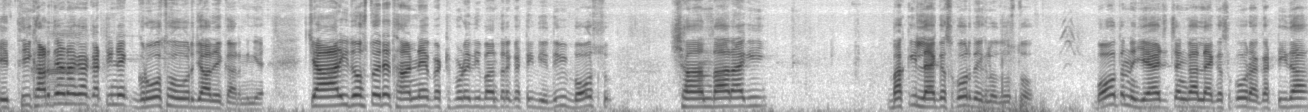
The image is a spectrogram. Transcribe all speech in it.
ਇੱਥੇ ਹੀ ਖੜ ਜਾਣਾਗਾ ਕੱਟੀ ਨੇ ਗਰੋਥ ਹੋਰ ਜ਼ਿਆਦਾ ਕਰਨੀ ਹੈ। ਚਾਰ ਹੀ ਦੋਸਤੋ ਇਹਦੇ ਥਾਨੇ ਪਿੱਠਪੁੜੇ ਦੀ ਬੰਤਰ ਕੱਟੀ ਦੀ ਇਹਦੀ ਵੀ ਬਹੁਤ ਸ਼ਾਨਦਾਰ ਹੈਗੀ। ਬਾਕੀ ਲੈਗ ਸਕੋਰ ਦੇਖ ਲਓ ਦੋਸਤੋ। ਬਹੁਤ ਨਜਾਇਜ਼ ਚੰਗਾ ਲੈਗ ਸਕੋਰ ਆ ਕੱਟੀ ਦਾ।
